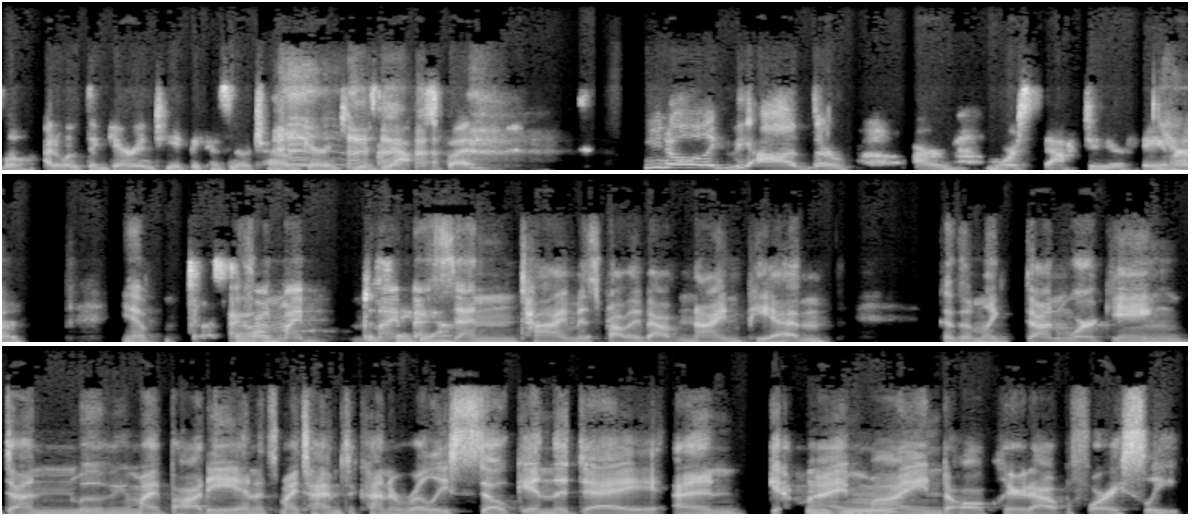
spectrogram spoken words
well i don't want to say guaranteed because no child guarantees naps but you know like the odds are are more stacked in your favor yeah. yep so, i found my my best zen time is probably about 9 p.m because I'm like done working, done moving my body, and it's my time to kind of really soak in the day and get my mm-hmm. mind all cleared out before I sleep.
